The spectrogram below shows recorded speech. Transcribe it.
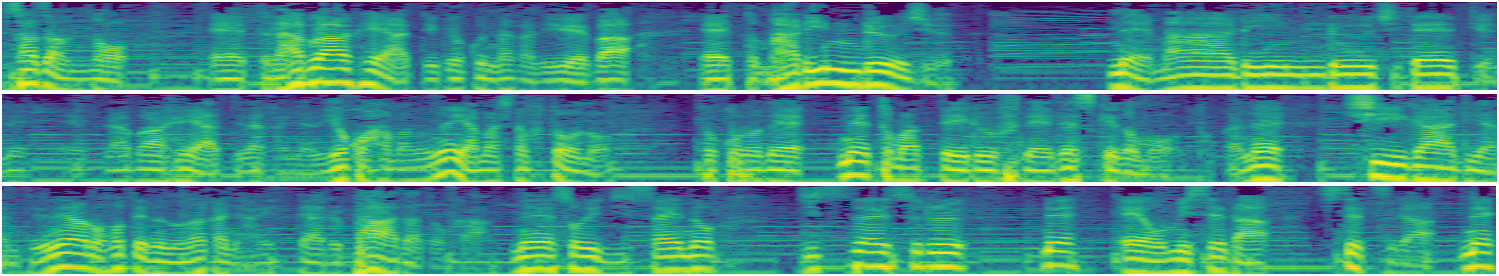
サザンの、えっ、ー、と、ラブアフェアっていう曲の中で言えば、えっ、ー、と、マリンルージュ。ね、マーリン・ルージュデーっていうね、ラブアフェアって中にある横浜のね、山下ふ頭のところでね、泊まっている船ですけども、とかね、シーガーディアンっていうね、あのホテルの中に入ってあるバーだとか、ね、そういう実際の実在するね、えお店だ、施設がね、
